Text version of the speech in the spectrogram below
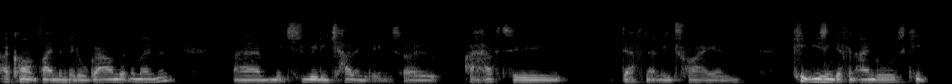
i can't find the middle ground at the moment um, which is really challenging so i have to definitely try and keep using different angles, keep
